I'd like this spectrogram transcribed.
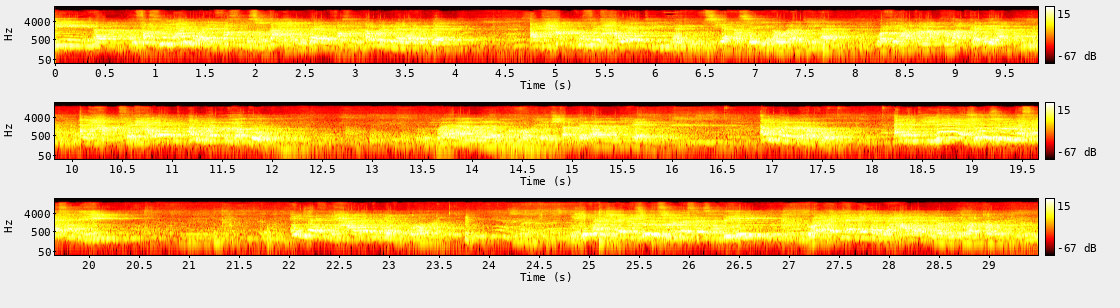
في آه، الفصل الأول الفصل 16 الفصل الأول من هذا الحق في الحياة هذه سياقه سيئه ورديئه وفيها تناقضات كبيرة. الحق في الحياة اول الحقوق؟ اول الحقوق مش كفاية. اول الحقوق التي لا يجوز المساس به إلا في حالات الطرق لكيفاش لا يجوز المساس به وإلا إلا في حالات الرد والقبول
